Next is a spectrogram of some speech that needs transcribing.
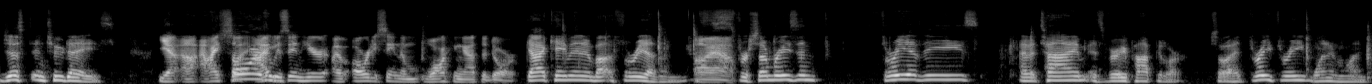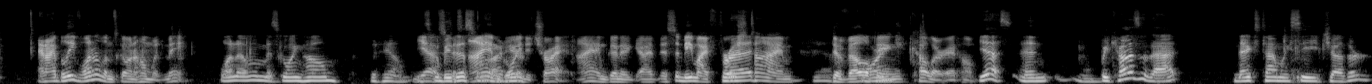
Just in two days. Yeah, I, I saw. I was in here. I've already seen them walking out the door. Guy came in and bought three of them. Oh, yeah. For some reason, three of these at a time is very popular. So I had three, three, one, and one. And I believe one of them's going home with me. One of them is going home with him. It's Yes, gonna be 'cause this I am right going here. to try it. I am going to. Uh, this would be my first Red. time Yeah. developing Orange. color at home. Yes, and because of that, next time we see each other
